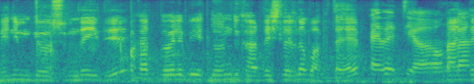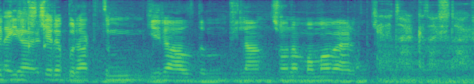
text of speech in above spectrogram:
Benim göğsümdeydi. Fakat böyle bir döndü kardeşlerine baktı hep. Evet ya, onu Ben, ben, de, de, bir gördüm. iki kere bıraktım, geri aldım filan. Sonra mama verdim. Evet arkadaşlar.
